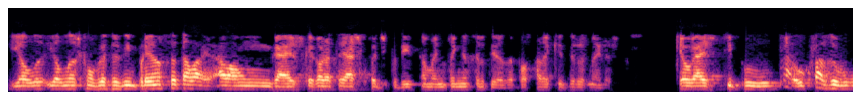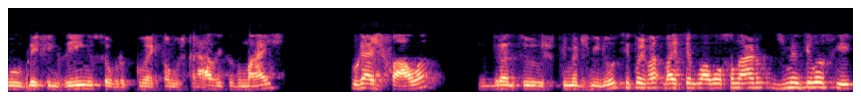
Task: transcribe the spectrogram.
ele, ele nas conferências de imprensa, está lá, há lá um gajo que agora até acho que foi despedido, também não tenho a certeza, posso estar aqui a dizer as neiras, que é o gajo, tipo, o que faz o, briefingzinho sobre como é que estão os casos e tudo mais, o gajo fala durante os primeiros minutos e depois vai, vai sempre lá o Bolsonaro desmenti-lo a seguir.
